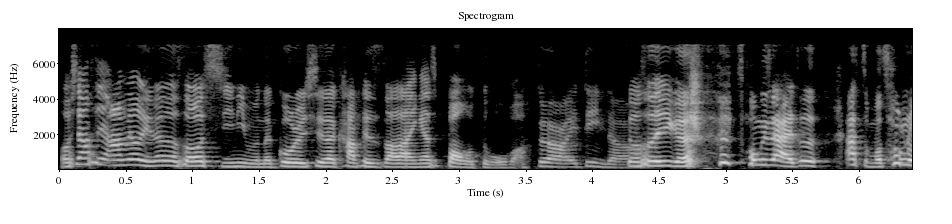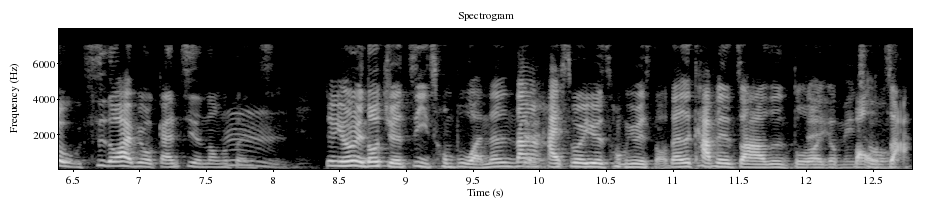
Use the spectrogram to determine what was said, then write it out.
我相信阿喵，你那个时候洗你们的过滤器的咖啡色渣渣应该是爆多吧？对啊，一定的。就是一个冲下来就是啊，怎么冲了五次都还没有干净的那种等级，就永远都觉得自己冲不完，但是当然还是会越冲越少，但是咖啡渣渣真的多到一个爆炸。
